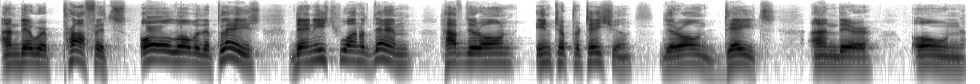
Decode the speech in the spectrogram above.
and there were prophets all over the place, then each one of them have their own interpretation, their own dates, and their own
